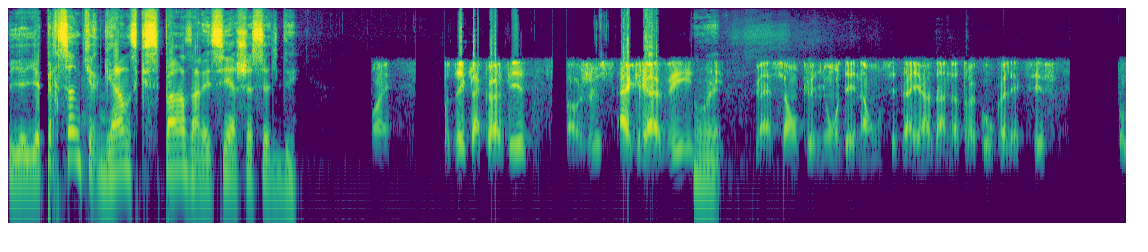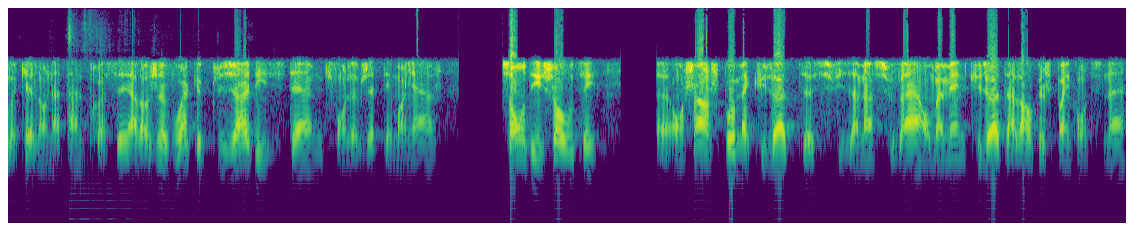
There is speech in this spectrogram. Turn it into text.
il y a- il y a personne qui regarde ce qui se passe dans les CHSLD. Ouais. faut dire que la COVID a juste aggravé Ouais. des situations que nous, on dénonce. C'est d'ailleurs dans notre recours collectif on attend le procès. Alors, je vois que plusieurs des items qui font l'objet de témoignages sont des choses, tu sais, euh, on change pas ma culotte euh, suffisamment souvent, on me met une culotte alors que je suis pas incontinent,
